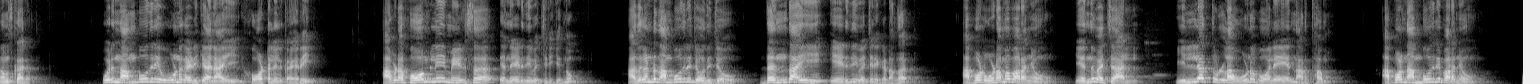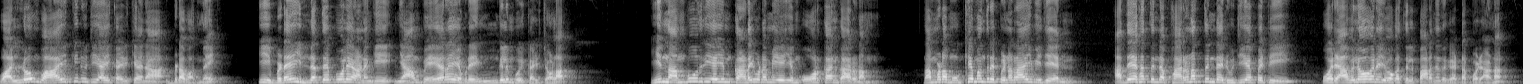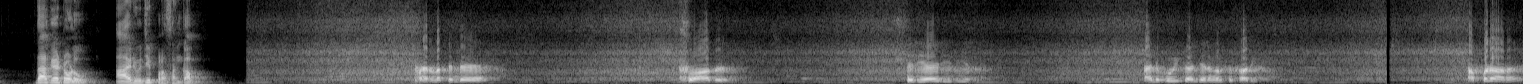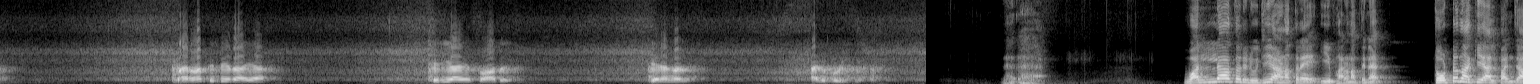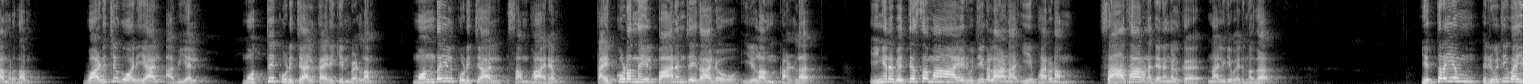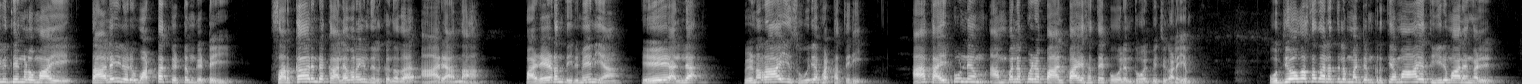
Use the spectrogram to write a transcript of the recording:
നമസ്കാരം. ഒരു നമ്പൂതിരി ഊണ് കഴിക്കാനായി ഹോട്ടലിൽ കയറി. അവിടെ ഹോംലി മീൽസ് എന്ന് എഴുതി വച്ചിരിക്കുന്നു. അതുകൊണ്ട് നമ്പൂതിരി ചോദിച്ചു ഇതെന്തായി എഴുതി വച്ചിരിക്കണത്? അപ്പോൾ ഉടമ പറഞ്ഞു എന്ന് വെച്ചാൽ ഇല്ലത്തുള്ള ഊണ് പോലെ എന്നർത്ഥം. അപ്പോൾ നമ്പൂതിരി പറഞ്ഞു വല്ലവും വായിക്ക് രുചിയായി കഴിക്കാനാ ഇവിടെ വന്നേ. ഈ ഇവിടെ ഇല്ലത്തെ പോലെയാണെങ്കിൽ ഞാൻ വേറെ എവിടെയെങ്കിലും പോയി കഴിച്ചോളാം. ഈ നമ്പൂതിരിയെയും കടയുടമയെയും ഓർക്കാൻ കാരണം നമ്മുടെ മുഖ്യമന്ത്രി പിണറായി വിജയൻ അദ്ദേഹത്തിന്റെ ഭരണത്തിന്റെ രുചിയെപ്പറ്റി ഒരവലോകന യോഗത്തിൽ പറഞ്ഞത് കേട്ടപ്പോഴാണ്. ഇതാ കേട്ടോളൂ ആ രുചി പ്രസംഗം. ഭരണത്തിന്റെ സ്വാദ് ശരിയായ രീതിയിൽ അനുഭവിക്കാൻ ജനങ്ങൾക്ക് സാധിക്കും. അപ്പോഴാണ് ഭരണത്തിന്റെതായ ശരിയായ സ്വാദ് ജനങ്ങൾ അനുഭവിക്കുക വല്ലാത്തൊരു രുചിയാണത്രേ ഈ ഭരണത്തിന്. തൊട്ടു നക്കിയാൽ പഞ്ചാമൃതം വടിച്ചു കോരിയാൽ അവിയൽ മൊത്തിക്കുടിച്ചാൽ കരിക്കിൻ വെള്ളം മൊന്തയിൽ കുടിച്ചാൽ സംഭാരം കൈക്കുടന്നയിൽ പാനം ചെയ്താലോ ഇളം കള്ള്? ഇങ്ങനെ വ്യത്യസ്തമായ രുചികളാണ് ഈ ഭരണം സാധാരണ ജനങ്ങൾക്ക് നൽകി വരുന്നത്. ഇത്രയും രുചി വൈവിധ്യങ്ങളുമായി തലയിലൊരു വട്ടക്കെട്ടും കെട്ടി സർക്കാരിന്റെ കലവറയിൽ നിൽക്കുന്നത് ആരാന്ന? പഴയടം തിരുമേനിയാ? ഏ അല്ല പിണറായി സൂര്യഭട്ടത്തിരി. ആ കൈപുണ്യം അമ്പലപ്പുഴ പാൽപ്പായസത്തെ പോലും തോൽപ്പിച്ചു കളയും. ഉദ്യോഗസ്ഥ തലത്തിലും മറ്റും കൃത്യമായ തീരുമാനങ്ങൾ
